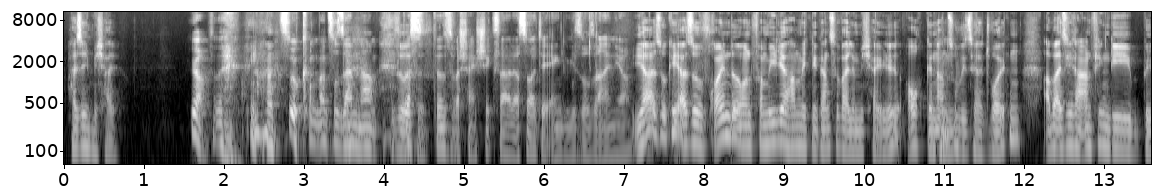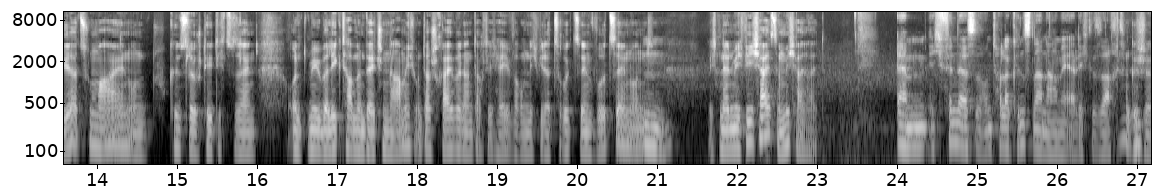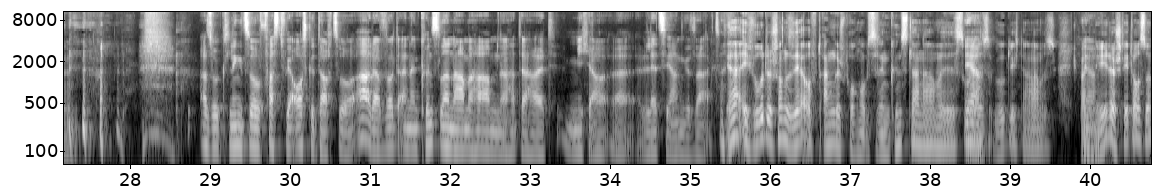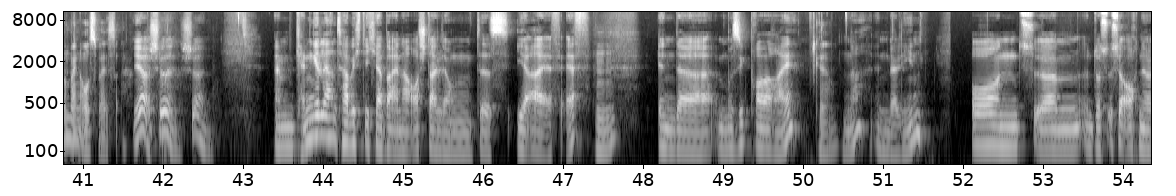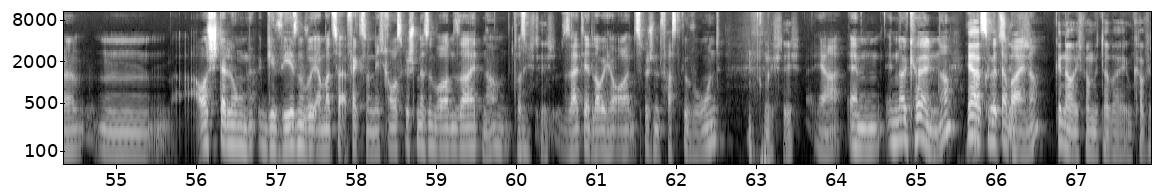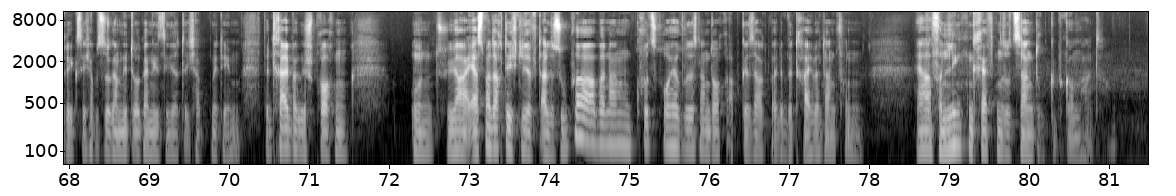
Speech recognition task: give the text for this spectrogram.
heiße ich Michael. Ja, so kommt man zu seinem Namen. So das, ist das, ist wahrscheinlich Schicksal, das sollte irgendwie so sein, ja. Ja, ist okay. Also Freunde und Familie haben mich eine ganze Weile Michael auch genannt, mhm. so wie sie halt wollten. Aber als ich dann anfing, die Bilder zu malen und künstlerisch tätig zu sein und mir überlegt habe, in welchen Namen ich unterschreibe, dann dachte ich, hey, warum nicht wieder zurück zu den Wurzeln und mhm. ich nenne mich, wie ich heiße, Michael halt. Ähm, ich finde, es ist ein toller Künstlername, ehrlich gesagt. Dankeschön. Also klingt so fast wie ausgedacht, so, ah, da wird einer einen Künstlername haben, da hat er halt Micha äh, Letzian gesagt. Ja, ich wurde schon sehr oft angesprochen, ob es ein Künstlername ist oder ja. es wirklich ein Name ist. Ich meine, ja. nee, da steht auch so in meinem Ausweis. Ja, schön, schön. Ähm, kennengelernt habe ich dich ja bei einer Ausstellung des IAFF mhm. in der Musikbrauerei genau. ne, in Berlin. Und ähm, das ist ja auch eine mh, mm, Ausstellung gewesen, wo ihr mal zur Abwechslung nicht rausgeschmissen worden seid. Ne? Das Richtig. seid ihr, glaube ich, auch inzwischen fast gewohnt. Richtig. Ja, ähm, in Neukölln, ne? Ja, Warst du mit dabei, ne? Genau, ich war mit dabei im Café Rix. Ich habe es sogar mitorganisiert. Ich habe mit dem Betreiber gesprochen. Und ja, erstmal dachte ich, läuft alles super, aber dann kurz vorher wurde es dann doch abgesagt, weil der Betreiber dann von, ja, von linken Kräften sozusagen Druck bekommen hat.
